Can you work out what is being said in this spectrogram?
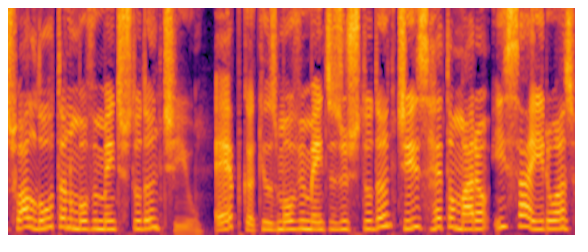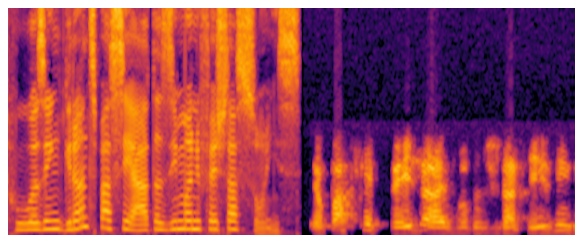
sua luta no movimento estudantil. Época que os movimentos estudantis retomaram e saíram às ruas em grandes passeatas e manifestações. Eu participei das lutas estudantis em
